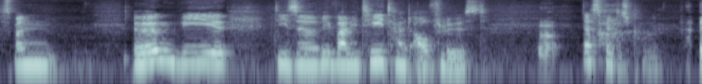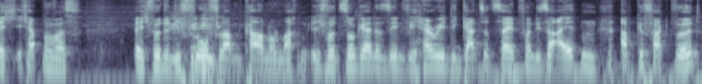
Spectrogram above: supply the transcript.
dass man irgendwie diese Rivalität halt auflöst. Ja. Das finde ich cool. Ich, ich habe noch was. Ich würde die Flohflammen-Kanon machen. Ich würde so gerne sehen, wie Harry die ganze Zeit von dieser Alten abgefuckt wird,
